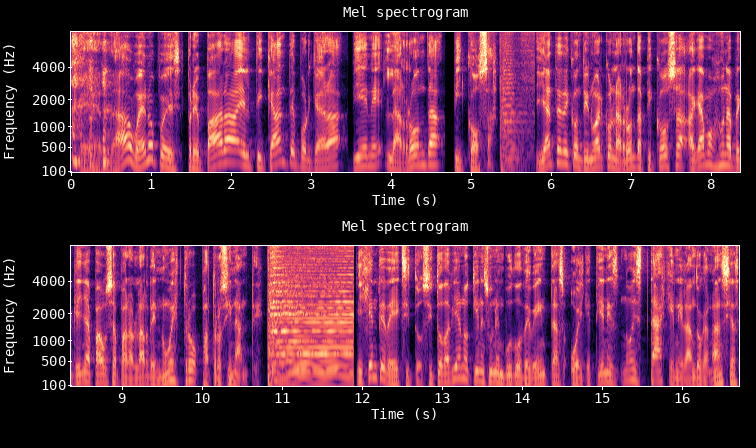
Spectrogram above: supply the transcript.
¿Verdad? Bueno, pues prepara el picante porque ahora viene la ronda picosa. Y antes de continuar con la ronda picosa, hagamos una pequeña pausa para hablar de nuestro patrocinante. Mi gente de éxito, si todavía no tienes un embudo de ventas o el que tienes no está generando ganancias,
